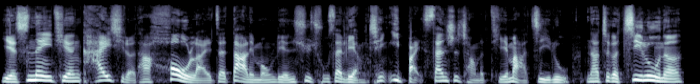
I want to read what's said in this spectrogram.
也是那一天开启了他后来在大联盟连续出赛两千一百三十场的铁马纪录。那这个纪录呢，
